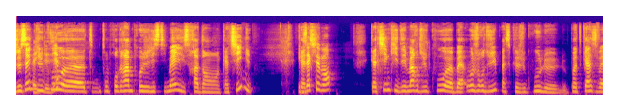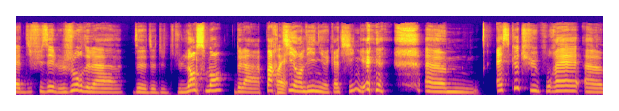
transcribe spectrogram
Je sais que du coup euh, ton, programme projet list email, il sera dans Catching. Exactement. Catching qui démarre du coup euh, bah, aujourd'hui parce que du coup le, le, podcast va être diffusé le jour de la de, de, du lancement de la partie en ligne Catching. euh, Est-ce que tu pourrais euh,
